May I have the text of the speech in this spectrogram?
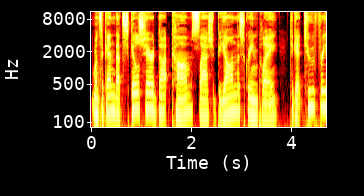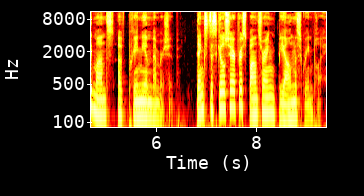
Once again, that's Skillshare.com slash beyond the screenplay to get two free months of premium membership. Thanks to Skillshare for sponsoring Beyond the Screenplay.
